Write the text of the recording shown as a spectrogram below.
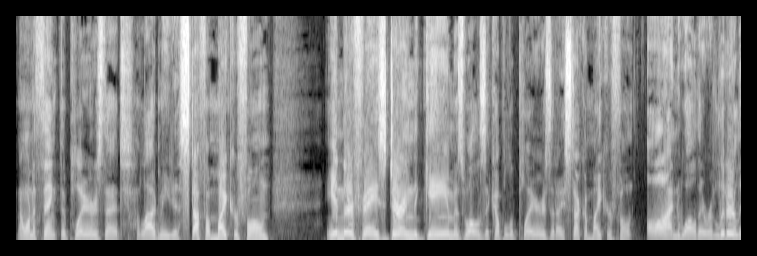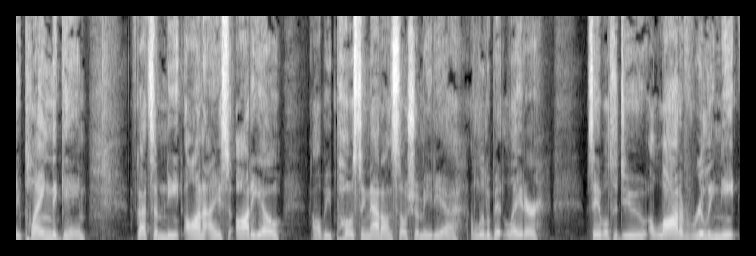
And I want to thank the players that allowed me to stuff a microphone in their face during the game, as well as a couple of players that I stuck a microphone on while they were literally playing the game. I've got some neat on ice audio. I'll be posting that on social media a little bit later. I was able to do a lot of really neat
